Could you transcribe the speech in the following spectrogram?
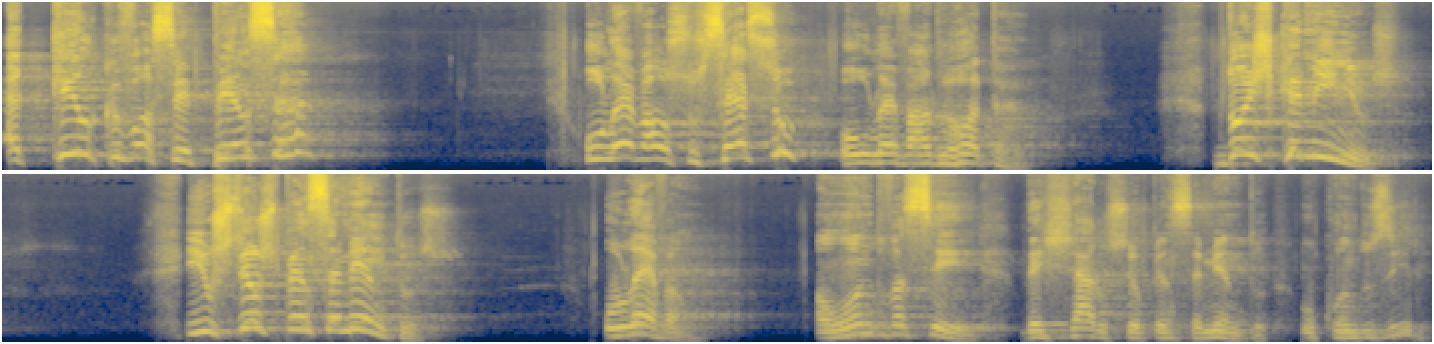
Aquilo que você pensa o leva ao sucesso ou o leva à derrota. Dois caminhos. E os seus pensamentos o levam aonde você deixar o seu pensamento o conduzir.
